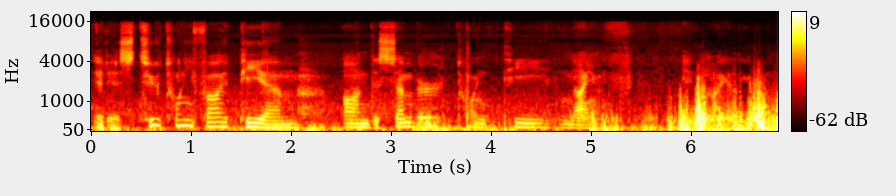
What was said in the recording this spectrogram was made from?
It is 2.25 p.m. on December 29th in Hialeah.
